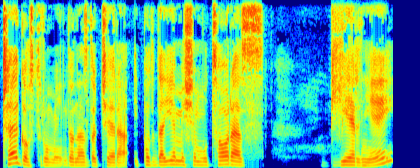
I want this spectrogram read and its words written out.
czego strumień do nas dociera i poddajemy się mu coraz bierniej,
